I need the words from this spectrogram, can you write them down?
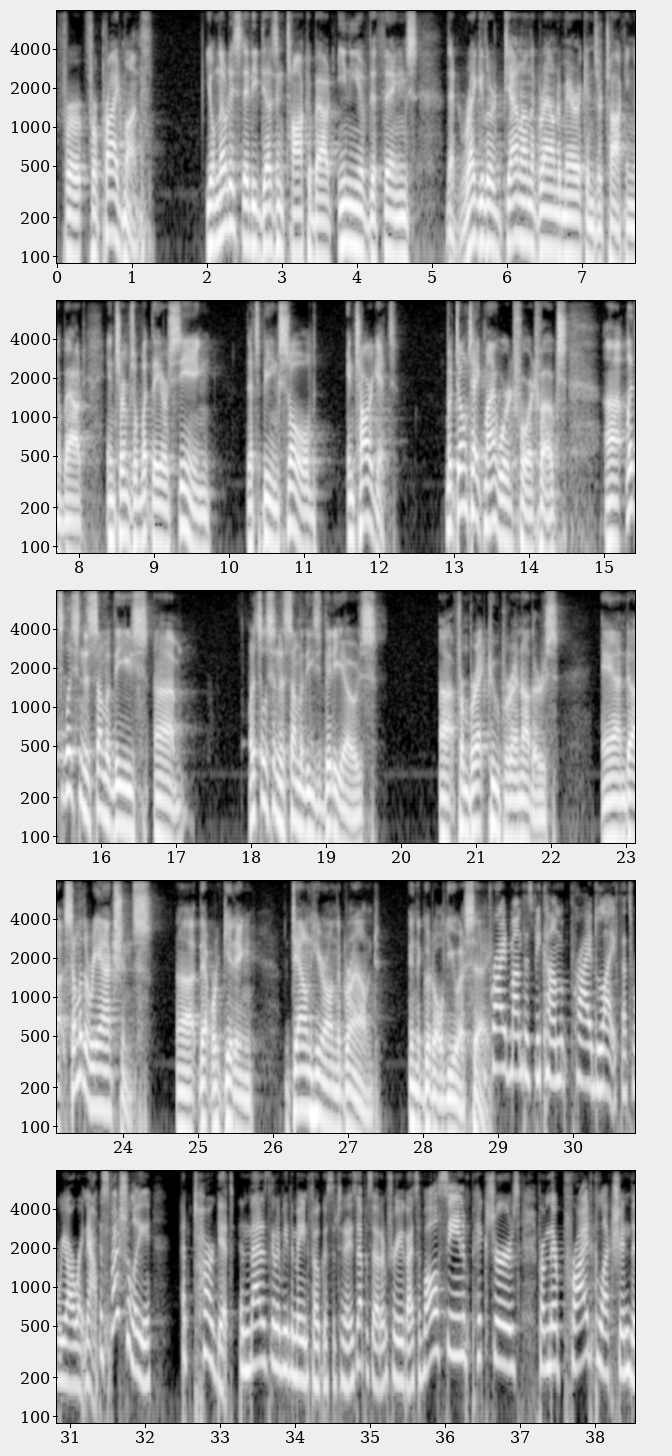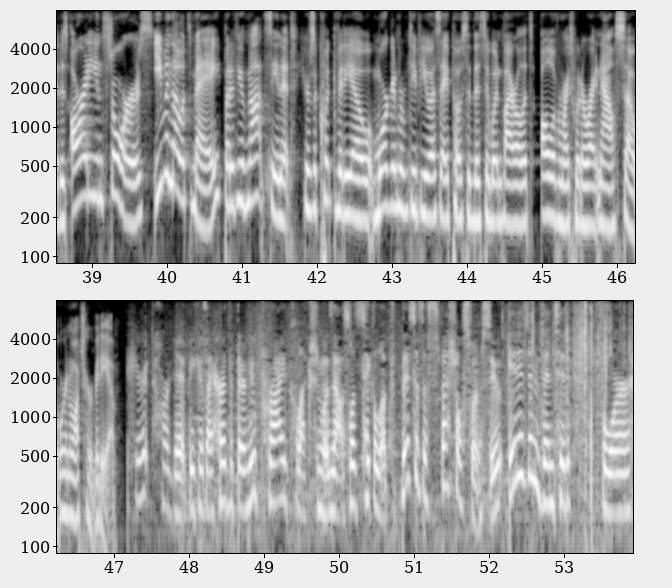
for for Pride Month. You'll notice that he doesn't talk about any of the things that regular down on the ground Americans are talking about in terms of what they are seeing that's being sold in Target. But don't take my word for it, folks. Uh, let's listen to some of these. Um, let's listen to some of these videos uh, from Brett Cooper and others, and uh, some of the reactions uh, that we're getting down here on the ground in the good old USA. Pride Month has become Pride Life. That's where we are right now, especially at Target. And that is going to be the main focus of today's episode. I'm sure you guys have all seen pictures from their Pride collection that is already in stores, even though it's May. But if you have not seen it, here's a quick video. Morgan from TPUSA posted this. It went viral. It's all over my Twitter right now. So we're going to watch her video. here at Target because I heard that their new Pride collection was out. So let's take a look. This is a special swimsuit. It is invented for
